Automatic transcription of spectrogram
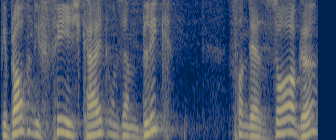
wir brauchen die Fähigkeit, unseren Blick von der Sorge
